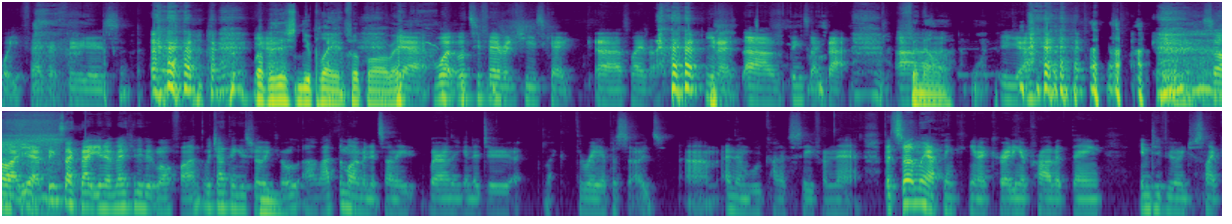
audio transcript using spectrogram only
what your favorite food is. what position do you play in football, right? Yeah. What, what's your favorite cheesecake uh, flavor? you know, um, things like that. Uh, Vanilla. Yeah. so uh, yeah, things like that. You know, make it a bit more fun, which I think is really mm. cool. Um, at the moment, it's only we're only going to do uh, like three episodes, um, and then we'll kind of see from there. But certainly, I think you know, creating a private thing, interviewing just like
